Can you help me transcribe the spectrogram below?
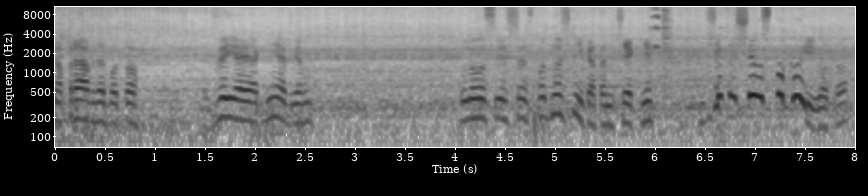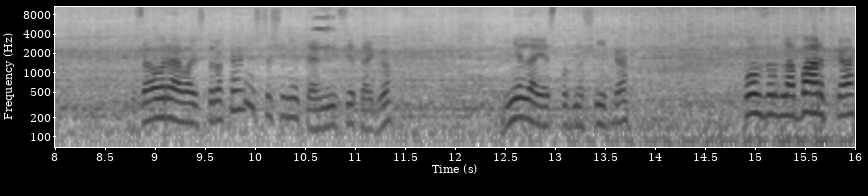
naprawdę, bo to wyje jak nie wiem. Plus jeszcze z podnośnika tam cieknie. Dzisiaj to się uspokoiło to. Zaorała już trochę, jeszcze się nie ten, nic nie tego. Nie leje z podnośnika. Pozdro dla Bartka,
